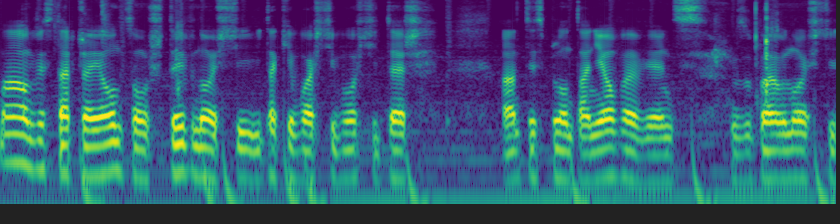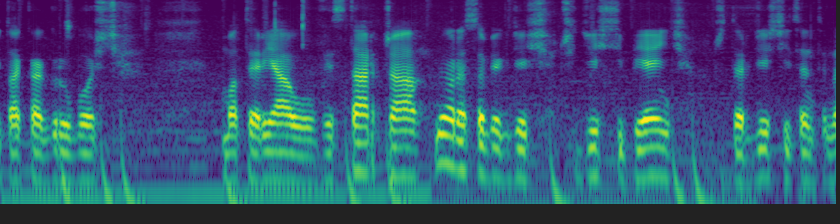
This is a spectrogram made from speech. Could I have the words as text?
Mam wystarczającą sztywność i takie właściwości też antysplątaniowe, więc w zupełności taka grubość materiału wystarcza. Biorę sobie gdzieś 35-40 cm.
